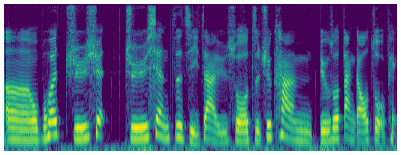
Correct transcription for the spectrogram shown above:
嗯，我不会局限。局限自己在于说只去看，比如说蛋糕作品，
